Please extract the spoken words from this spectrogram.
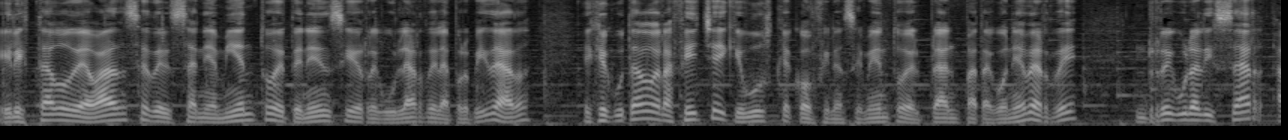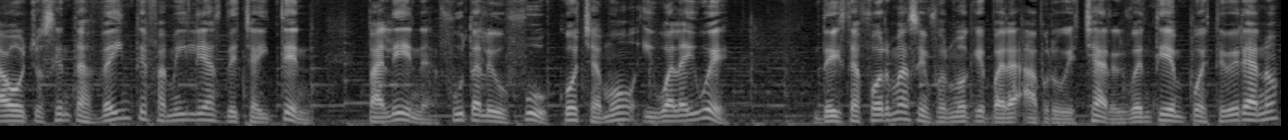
el estado de avance del saneamiento de tenencia irregular de la propiedad, ejecutado a la fecha y que busca con financiamiento del Plan Patagonia Verde, regularizar a 820 familias de Chaitén, Palena, Futaleufú, Cochamó y Gualaihue. De esta forma se informó que para aprovechar el buen tiempo este verano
